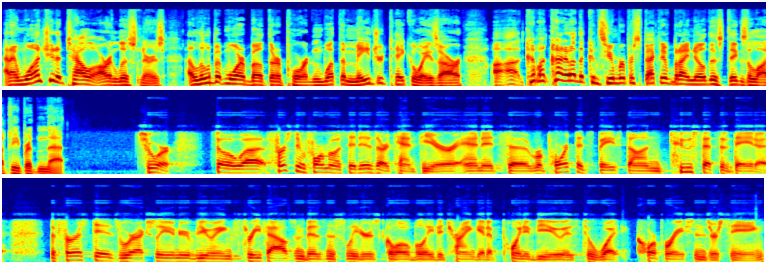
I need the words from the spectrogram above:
And I want you to tell our listeners a little bit more about the report and what the major takeaways are. Uh, come on, kind of on the consumer perspective, but I know this digs a lot deeper than that. Sure. So uh, first and foremost, it is our 10th year, and it's a report that's based on two sets of data. The first is we're actually interviewing 3,000 business leaders globally to try and get a point of view as to what corporations are seeing.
